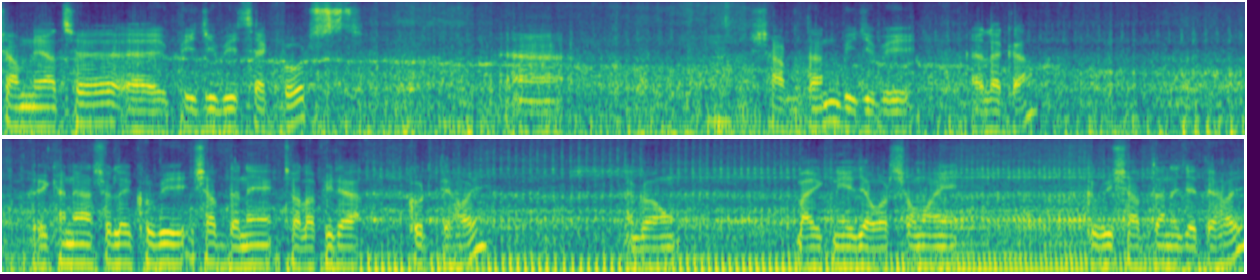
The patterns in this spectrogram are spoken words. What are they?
সামনে আছে বিজিবি চেকপোস্ট সাবধান বিজিবি এলাকা। এখানে আসলে খুবই সাবধানে চলাফেরা করতে হয় এবং বাইক নিয়ে যাওয়ার সময় খুবই সাবধানে যেতে হয়।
